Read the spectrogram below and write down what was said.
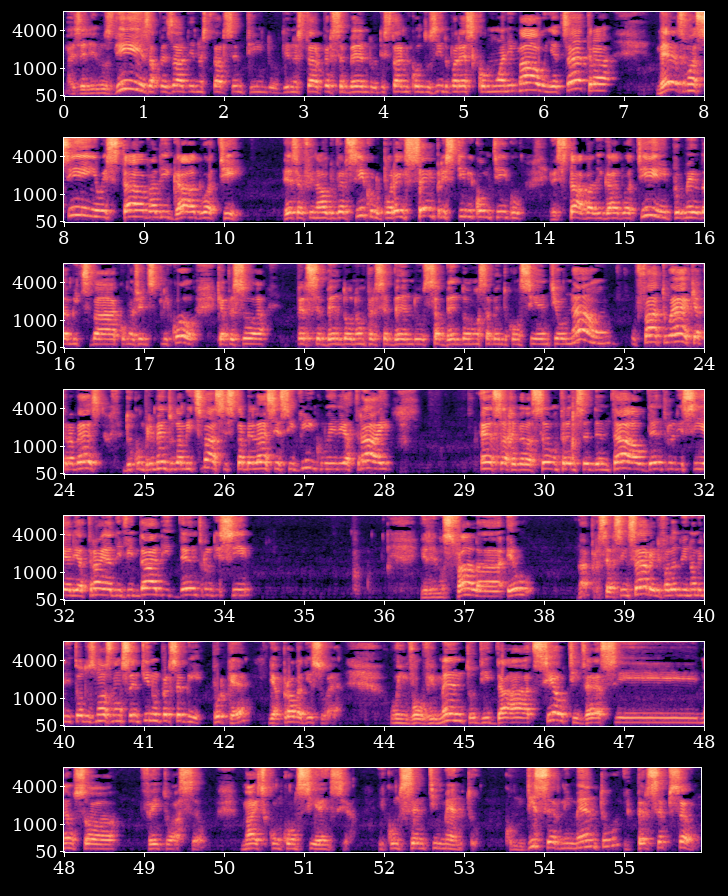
Mas ele nos diz, apesar de não estar sentindo, de não estar percebendo, de estar me conduzindo, parece como um animal e etc., mesmo assim eu estava ligado a ti. Esse é o final do versículo, porém sempre estive contigo. Eu estava ligado a ti por meio da mitzvah, como a gente explicou, que a pessoa percebendo ou não percebendo, sabendo ou não sabendo, consciente ou não, o fato é que através do cumprimento da mitzvah se estabelece esse vínculo e ele atrai essa revelação transcendental dentro de si, ele atrai a divindade dentro de si. Ele nos fala, eu, né, para ser sincero, ele falando em nome de todos nós, não senti, não percebi. Por quê? E a prova disso é o envolvimento de Dat, se eu tivesse não só feito a ação, mas com consciência e com sentimento, com discernimento e percepção.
